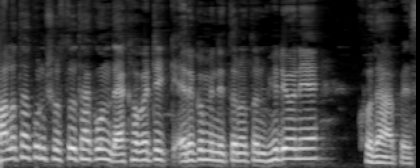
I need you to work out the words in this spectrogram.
ভালো থাকুন, সুস্থ থাকুন, দেখা হবে ঠিক এরকমই নিত্য নতুন ভিডিও নিয়ে। খুদা হাফেজ।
